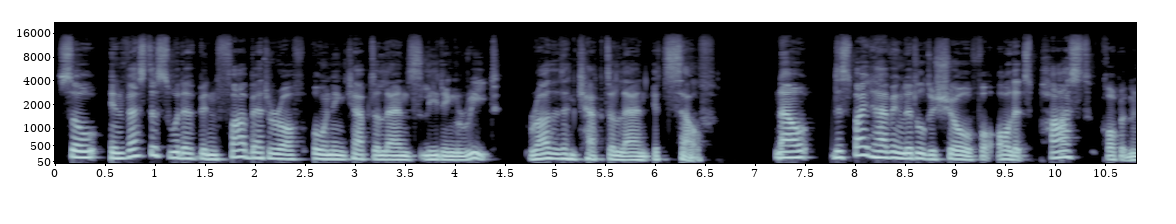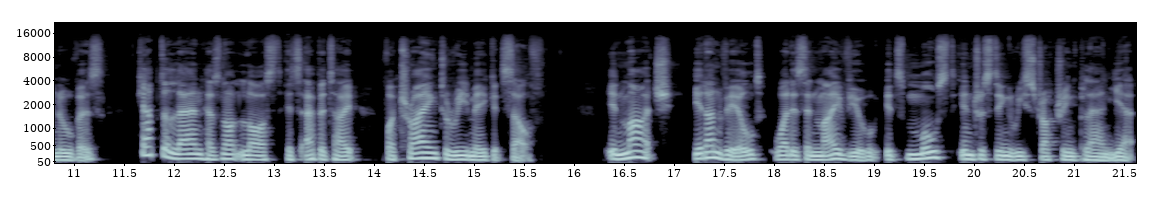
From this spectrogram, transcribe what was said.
So investors would have been far better off owning CapitaLand's leading REIT rather than CapitaLand itself. Now, despite having little to show for all its past corporate maneuvers, CapitaLand has not lost its appetite for trying to remake itself. In March, it unveiled what is, in my view, its most interesting restructuring plan yet.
